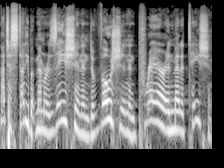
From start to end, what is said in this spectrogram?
not just study, but memorization and devotion and prayer and meditation.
